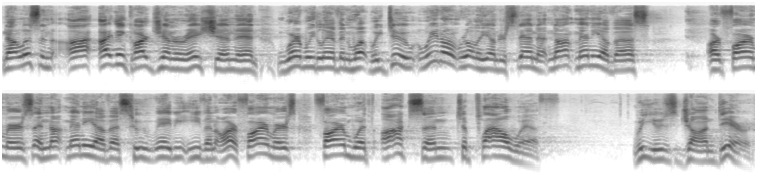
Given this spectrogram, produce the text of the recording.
Now, listen, I, I, think our generation and where we live and what we do, we don't really understand that. Not many of us are farmers, and not many of us who maybe even are farmers farm with oxen to plow with. We use John Deere.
